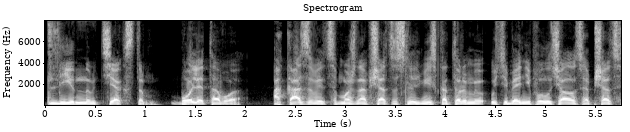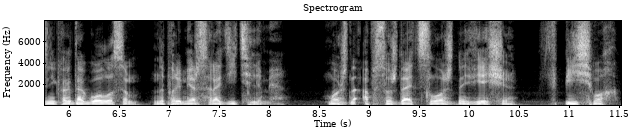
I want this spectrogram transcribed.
длинным текстом. Более того, оказывается, можно общаться с людьми, с которыми у тебя не получалось общаться никогда голосом. Например, с родителями. Можно обсуждать сложные вещи в письмах.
